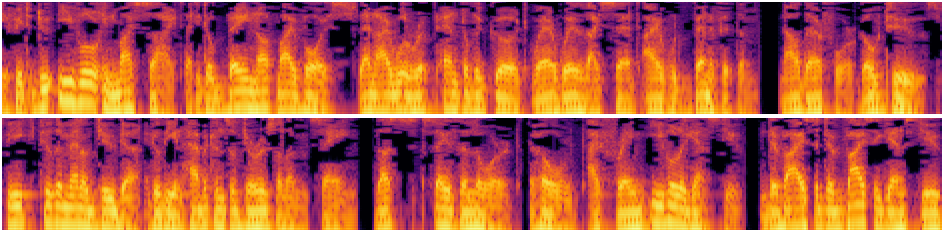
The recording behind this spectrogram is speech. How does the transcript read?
If it do evil in my sight, that it obey not my voice, then I will repent of the good wherewith I said I would benefit them. Now therefore, go to, speak to the men of Judah and to the inhabitants of Jerusalem, saying, Thus saith the Lord, Behold, I frame evil against you, and devise a device against you.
